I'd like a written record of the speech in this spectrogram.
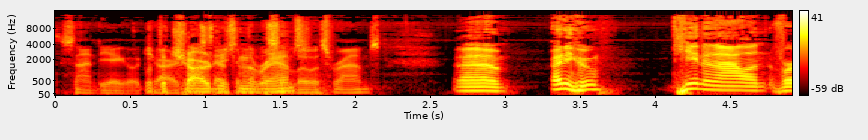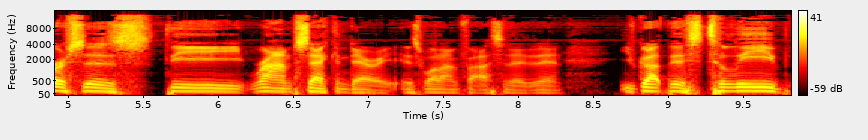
the San Diego With the Chargers Chargers and the Rams. St. Louis Rams. Um, anywho, Keenan Allen versus the Rams secondary is what I'm fascinated in. You've got this Talib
